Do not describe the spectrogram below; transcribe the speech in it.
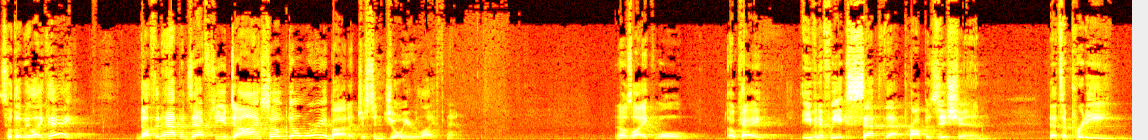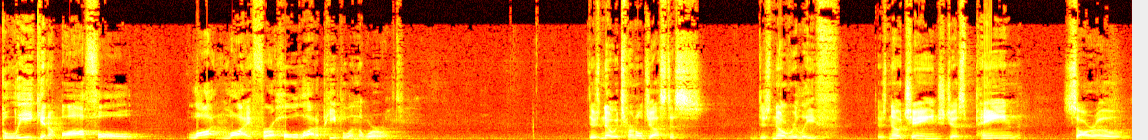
So they'll be like, hey, Nothing happens after you die, so don't worry about it. Just enjoy your life now. And I was like, well, okay, even if we accept that proposition, that's a pretty bleak and awful lot in life for a whole lot of people in the world. There's no eternal justice, there's no relief, there's no change, just pain, sorrow,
